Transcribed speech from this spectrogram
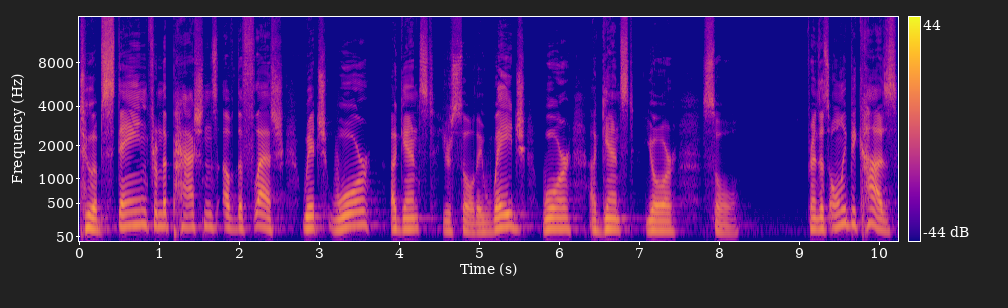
to abstain from the passions of the flesh which war against your soul. They wage war against your soul. Friends, it's only because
